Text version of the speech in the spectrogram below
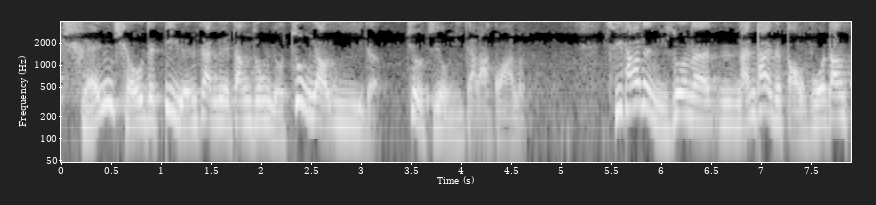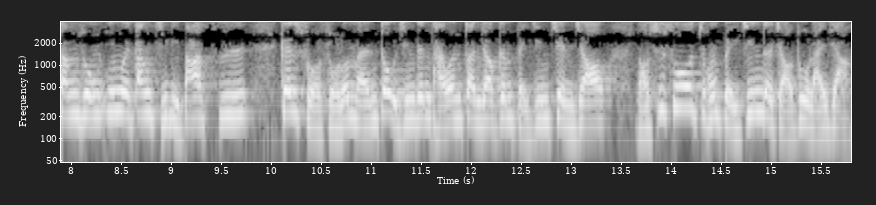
全球的地缘战略当中有重要意义的，就只有尼加拉瓜了。其他的你说呢？南太的岛国当当中，因为当吉里巴斯跟所所罗门都已经跟台湾断交，跟北京建交。老实说，从北京的角度来讲，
